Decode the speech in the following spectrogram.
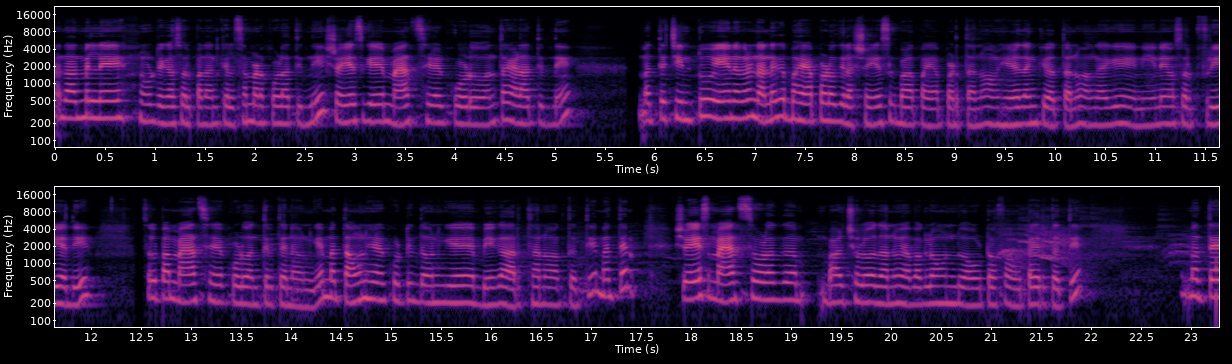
ಅದಾದಮೇಲೆ ನೋಡ್ರಿ, ಈಗ ಸ್ವಲ್ಪ ನಾನು ಕೆಲಸ ಮಾಡ್ಕೊಳತ್ತಿದ್ನಿ. ಶ್ರೇಯಸ್ಗೆ ಮ್ಯಾಥ್ಸ್ ಹೇಳ್ಕೊಡು ಅಂತ ಹೇಳತ್ತಿದ್ನಿ. ಮತ್ತು ಚಿಂಟು ಏನಂದ್ರೆ, ನನಗೆ ಭಯ ಪಡೋದಿಲ್ಲ. ಶ್ರೇಯಸ್ಗೆ ಭಾಳ ಭಯ ಪಡ್ತಾನು. ಅವ್ನು ಹೇಳ್ದಂಗೆ ಕೇಳ್ತಾನು. ಹಾಗಾಗಿ ನೀನೇ ಸ್ವಲ್ಪ ಫ್ರೀ ಅದಿ. ಸ್ವಲ್ಪ ಮ್ಯಾಥ್ಸ್ ಹೇಳ್ಕೊಡು ಅಂತಿರ್ತೇನೆ ಅವ್ನಿಗೆ. ಮತ್ತು ಅವ್ನು ಹೇಳ್ಕೊಟ್ಟಿದ್ದು ಅವ್ನಿಗೆ ಬೇಗ ಅರ್ಥನೂ ಆಗ್ತೈತಿ. ಮತ್ತು ಶ್ರೇಯಸ್ ಮ್ಯಾಥ್ಸ್ ಒಳಗೆ ಭಾಳ ಚಲೋ ಅದಾನು. ಯಾವಾಗಲೂ ಒಂದು ಔಟ್ ಆಫ್ ಔಟ ಇರ್ತೈತಿ. ಮತ್ತು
